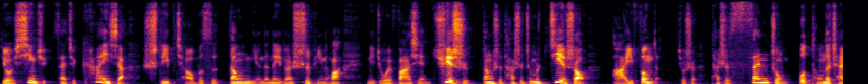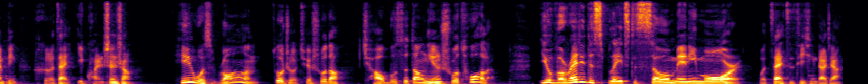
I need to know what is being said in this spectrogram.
有兴趣再去看一下史蒂夫·乔布斯当年的那段视频的话，你就会发现，确实当时他是这么介绍 iPhone 的，就是它是三种不同的产品合在一款身上。He was wrong，作者却说到，乔布斯当年说错了。You've already displayed so many more。我再次提醒大家，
